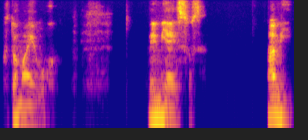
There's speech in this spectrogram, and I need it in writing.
хто має вухо. В ім'я Ісуса. Амінь.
